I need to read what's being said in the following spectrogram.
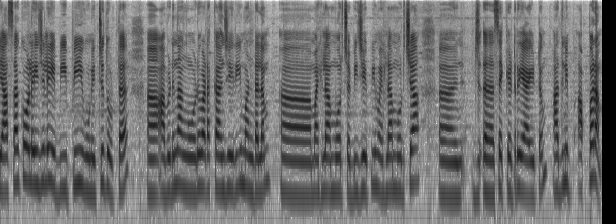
വ്യാസ കോളേജിലെ എ ബി പി യൂണിറ്റ് തൊട്ട് അവിടുന്ന് അങ്ങോട്ട് വടക്കാഞ്ചേരി മണ്ഡലം Mahila Morcha B J P Mahila Morcha secretary ആയിട്ടും അതിന് അപ്പുറം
